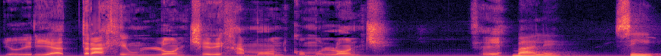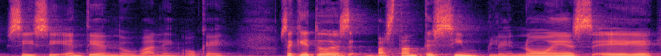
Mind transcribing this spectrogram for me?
Yo diría traje un lonche de jamón como lonche. ¿Sí? Vale, sí, sí, sí, entiendo, vale, ok. O sea que todo es bastante simple, no es eh,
